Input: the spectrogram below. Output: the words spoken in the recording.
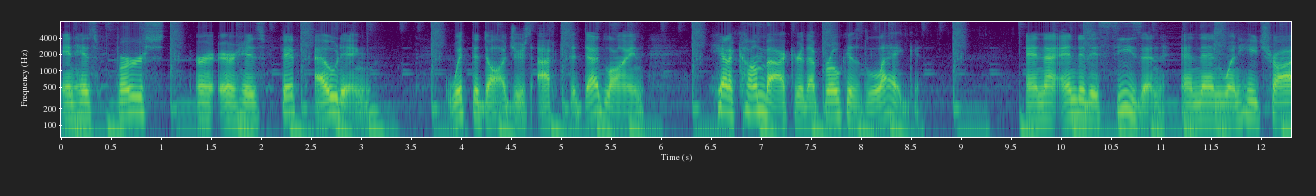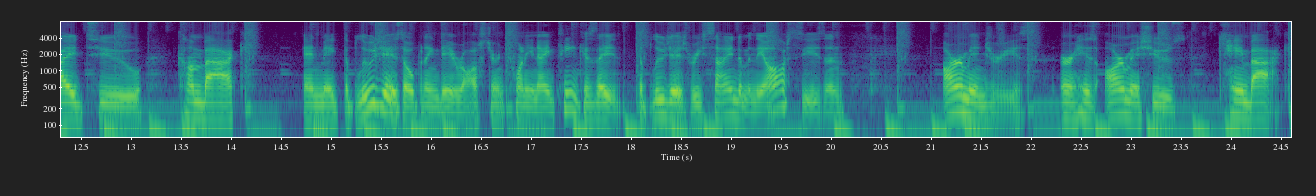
in his first or, or his fifth outing with the Dodgers after the deadline, he had a comebacker that broke his leg and that ended his season. And then when he tried to come back and make the Blue Jays opening day roster in 2019, because they the Blue Jays re-signed him in the offseason, arm injuries or his arm issues came back,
